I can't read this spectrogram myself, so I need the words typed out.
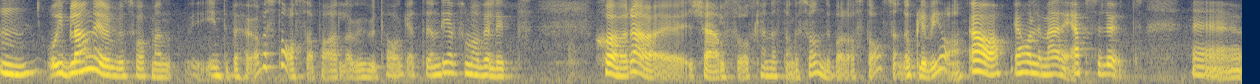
Mm. Och ibland är det väl så att man inte behöver stasa på alla överhuvudtaget. En del som har väldigt sköra eh, kärl så kan nästan gå sönder bara av stasen, upplever jag. Ja, jag håller med dig, absolut. Eh,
